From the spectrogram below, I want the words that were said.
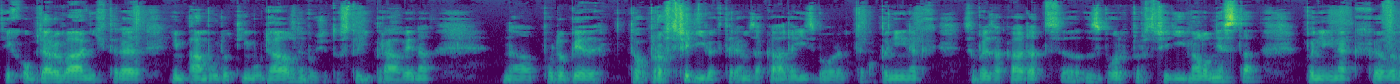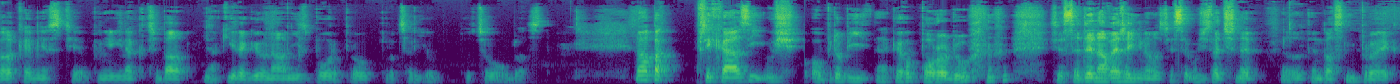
těch obdarováních, které jim pán Bůh do týmu dal, nebo že to stojí právě na, na podobě toho prostředí, ve kterém zakládají sbor, tak úplně jinak se bude zakládat sbor eh, v prostředí maloměsta, úplně jinak ve velkém městě, úplně jinak třeba nějaký regionální sbor pro, pro, celý, pro celou oblast. No a pak přichází už období nějakého porodu, že se jde na veřejnost, že se už začne eh, ten vlastní projekt.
